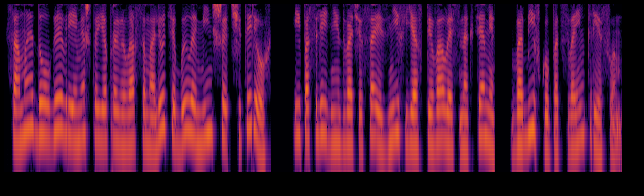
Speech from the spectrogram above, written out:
Самое долгое время, что я провела в самолете, было меньше четырех, и последние два часа из них я впивалась ногтями в обивку под своим креслом.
